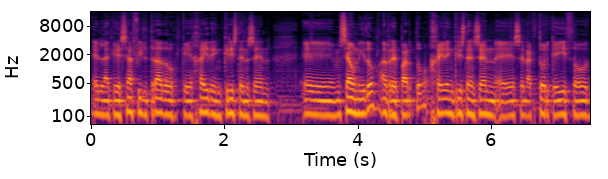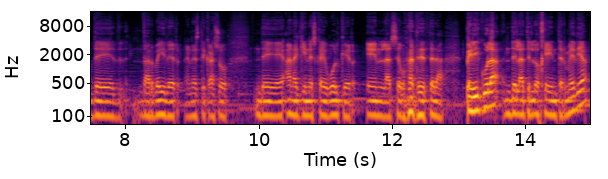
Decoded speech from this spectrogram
en la que se ha filtrado que Hayden Christensen eh, se ha unido al reparto. Hayden Christensen es el actor que hizo de Darth Vader, en este caso de Anakin Skywalker, en la segunda y tercera película de la trilogía intermedia.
